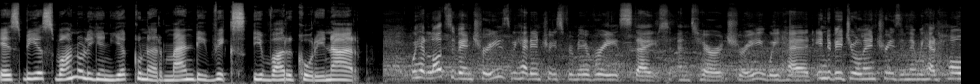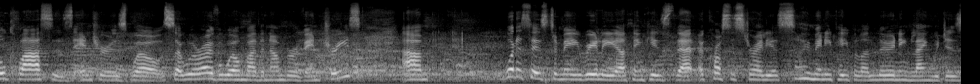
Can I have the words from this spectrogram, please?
எஸ்பிஎஸ் வானொலியின் இயக்குனர் மாண்டி விக்ஸ் இவ்வாறு கூறினார். We had lots of entries. We had entries from every state and territory. We had individual entries and then we had whole classes enter as well. So we were overwhelmed by the number of entries. Um, what it says to me, really, I think, is that across Australia, so many people are learning languages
